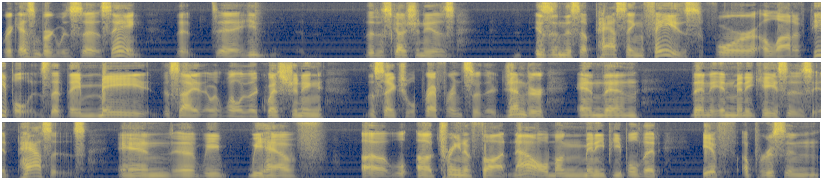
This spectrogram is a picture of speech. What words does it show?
Rick Eisenberg was uh, saying, that uh, he, the discussion is, isn't this a passing phase for a lot of people? Is that they may decide, well, they're questioning the sexual preference or their gender, and then then in many cases it passes, and uh, we we have a, a train of thought now among many people that if a person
